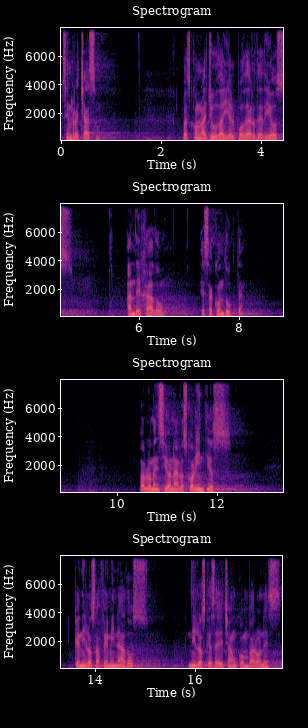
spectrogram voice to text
sin rechazo, pues con la ayuda y el poder de Dios han dejado esa conducta. Pablo menciona a los corintios que ni los afeminados, ni los que se echan con varones,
